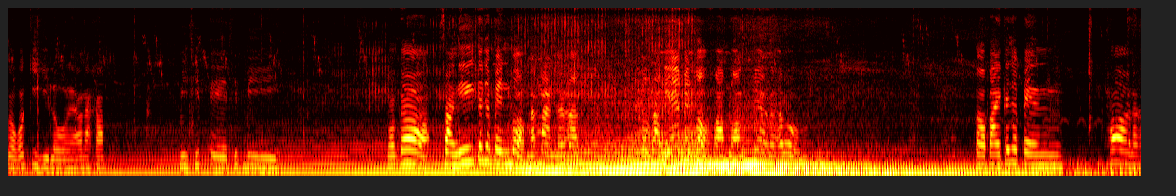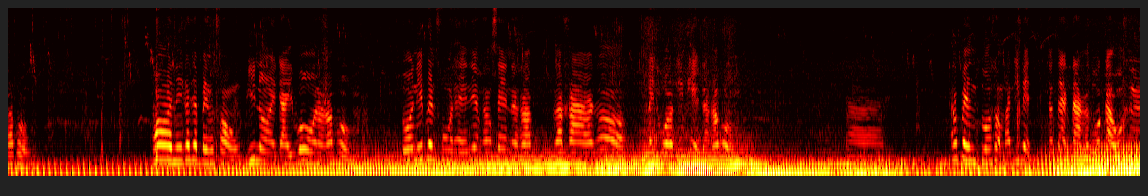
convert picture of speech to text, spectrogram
บอกว่ากี่กิโลแล้วนะครับ มีทิป A ทิป B แล้วก็ฝั่งนี้ก็จะเป็นบอกน้ำมันนะครับส่วนฝั่งนี้เป็นบอกความร้อนเครื่องนะครับผม ต่อไปก็จะเป็นท่อนะครับผม ท่อนี้ก็จะเป็นของพี่นอยไดโวนะครับผม ตัวนี้เป็นฟูลไทเทเนียมทั้งเส้นนะครับ ราคาก็ไปดูที่เพจนะครับผมถ้าเป็นตัว 2021 จะแตกต่างกับตัวเก่าก็คือ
